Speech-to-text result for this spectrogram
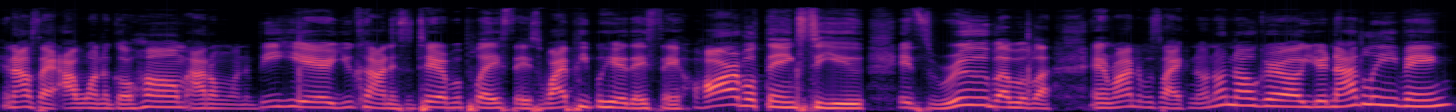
And I was like, "I want to go home. I don't want to be here. UConn is a terrible place. There's white people here. They say horrible things to you. It's rude. Blah blah blah." And Rhonda was like, "No, no, no, girl, you're not leaving."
